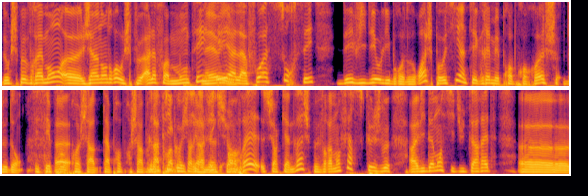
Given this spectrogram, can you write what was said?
Donc je peux vraiment, euh, j'ai un endroit où je peux à la fois monter Mais et oui. à la fois sourcer des vidéos libres de droit. Je peux aussi intégrer mes propres rushs dedans. Et tes propres chartes- ta propre charte graphique propre aussi, charte hein, bien graphique. sûr. En vrai, sur Canva, je peux vraiment faire ce que je veux. Alors évidemment, si tu t'arrêtes, euh,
